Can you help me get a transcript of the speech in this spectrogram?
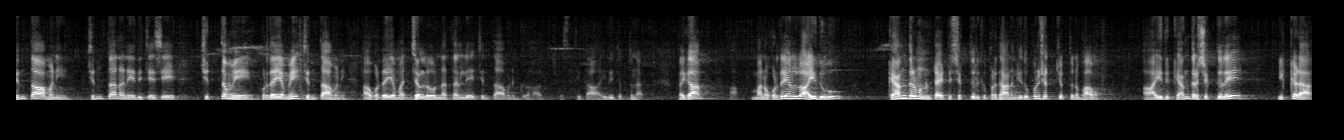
చింతామణి చింతన అనేది చేసే చిత్తమే హృదయమే చింతామణి. ఆ హృదయ మధ్యంలో ఉన్న తల్లే చింతామణి గృహ స్థిత. ఇది చెప్తున్నారు. పైగా మన హృదయంలో ఐదు కేంద్రములు ఉంటాయట శక్తులకి ప్రధానంగా. ఇది ఉపనిషత్తు చెప్తున్న భావం. ఆ ఐదు కేంద్ర శక్తులే ఇక్కడ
